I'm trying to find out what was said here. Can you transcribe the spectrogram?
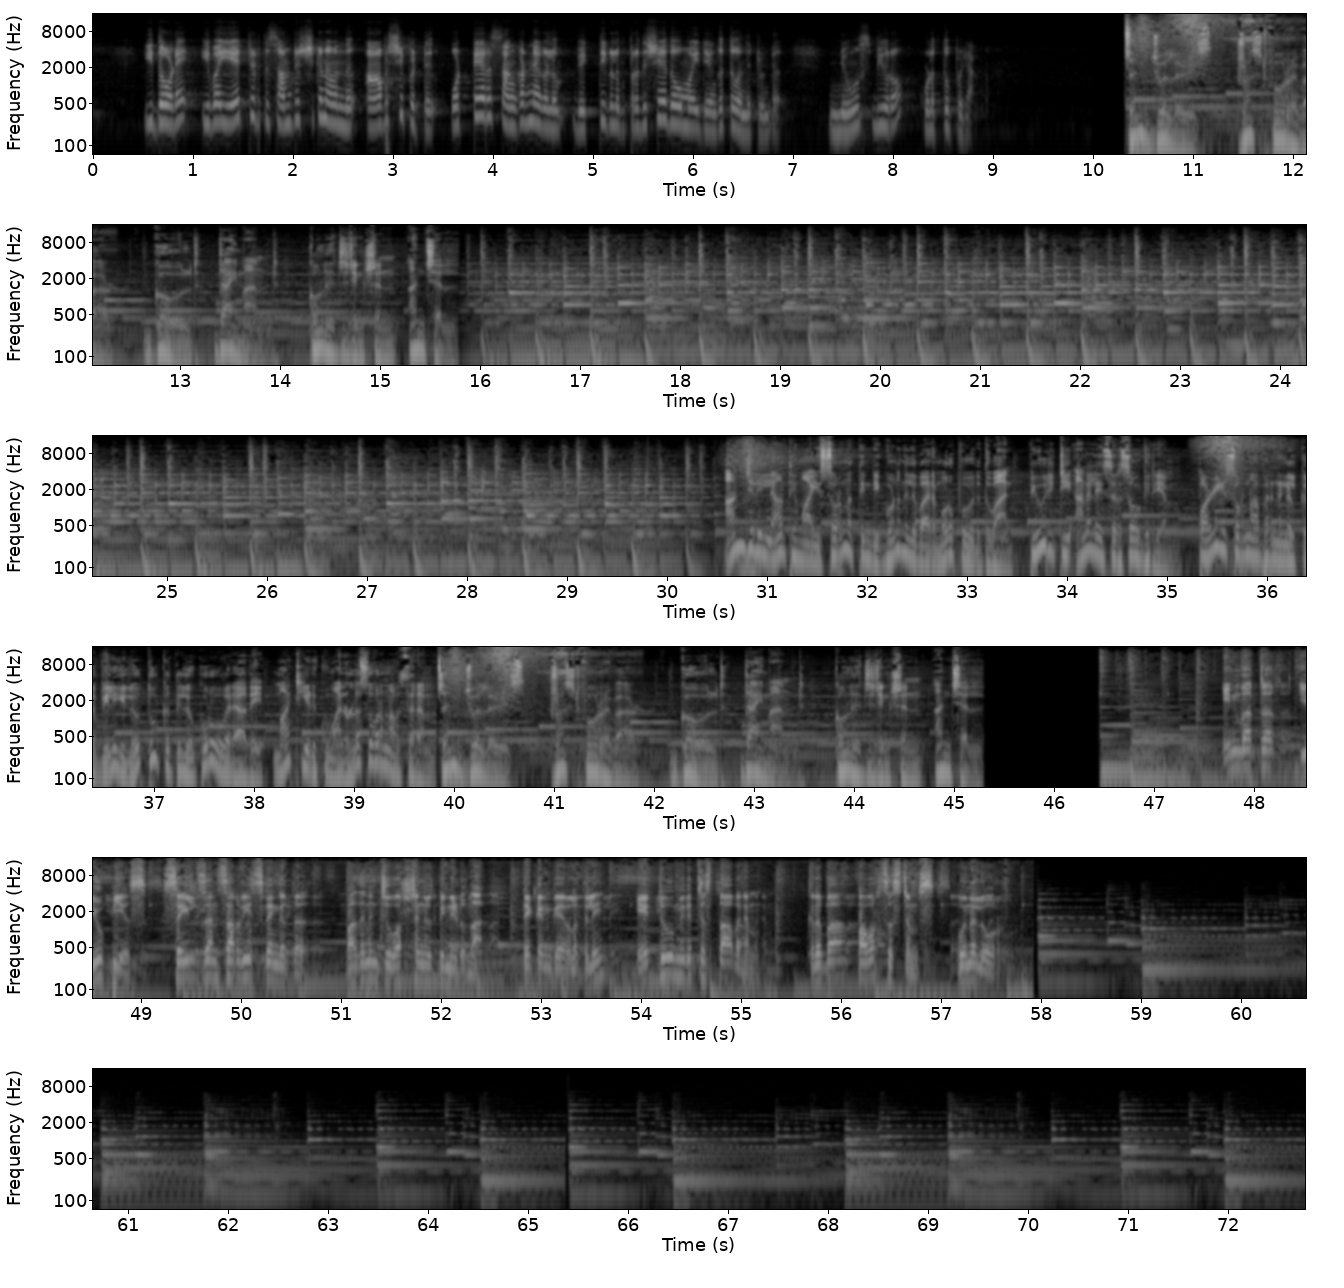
ഇതോടെ ഇവ ഏറ്റെടുത്ത് സംരക്ഷിക്കണമെന്ന് ആവശ്യപ്പെട്ട് ഒട്ടേറെ സംഘടനകളും വ്യക്തികളും പ്രതിഷേധവുമായി രംഗത്ത് വന്നിട്ടുണ്ട്. News bureau Kulathupuzha. Jewellers trust forever gold diamond college junction Anchal അഞ്ചലിൽ ആദ്യമായി സ്വർണത്തിന്റെ ഗുണനിലവാരം ഉറപ്പുവരുത്തുവാൻ പ്യൂരിറ്റി അനലൈസർ സൗകര്യം. പഴയ സ്വർണാഭരണങ്ങൾക്ക് വിലയിലോ തൂക്കത്തിലോ കുറവ് വരാതെ മാറ്റിയെടുക്കുവാനുള്ള സുവർണാവസരം. Cent jewellers trust forever gold diamond college junction Anchal inverter U P S sales and service രംഗത്ത് പതിനഞ്ച് വർഷങ്ങൾ പിന്നിടുന്ന തെക്കൻ കേരളത്തിലെ ഏറ്റവും മികച്ച സ്ഥാപനം കൃപ പവർ സിസ്റ്റംസ് പുനലൂർ.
